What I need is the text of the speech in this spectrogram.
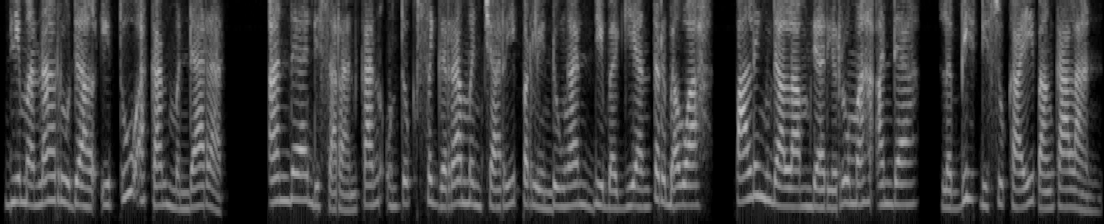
di mana rudal itu akan mendarat. Anda disarankan untuk segera mencari perlindungan di bagian terbawah, paling dalam dari rumah Anda, lebih disukai pangkalan.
